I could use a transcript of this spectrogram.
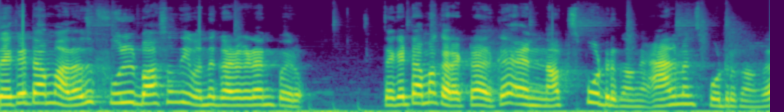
திகட்டாமல் அதாவது ஃபுல் பாசுந்தி வந்து கடகடன்னு போயிடும் திகட்டாமல் கரெக்டாக இருக்குது அண்ட் நட்ஸ் போட்டிருக்காங்க ஆல்மண்ட்ஸ் போட்டிருக்காங்க.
